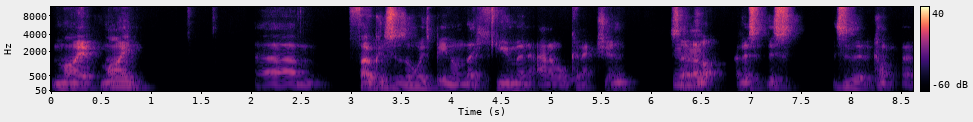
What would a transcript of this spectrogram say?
my my um, focus has always been on the human animal connection. So mm-hmm. a lot, and this this this is a, a,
